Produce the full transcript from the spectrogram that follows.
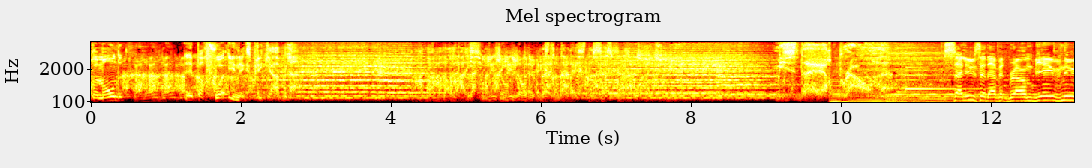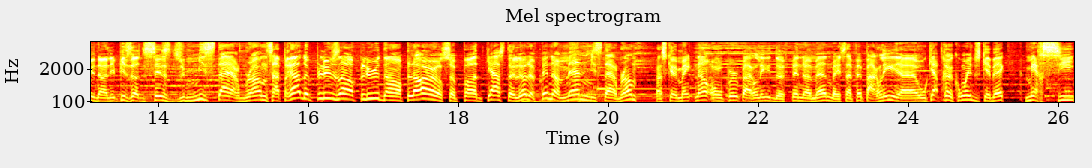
notre monde est parfois inexplicable. Mystère Brown. Salut, c'est David Brown. Bienvenue dans l'épisode 6 du Mystère Brown. Ça prend de plus en plus d'ampleur, ce podcast-là, le phénomène Mystère Brown, parce que maintenant, on peut parler de phénomène, mais ça fait parler euh, aux quatre coins du Québec. Merci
